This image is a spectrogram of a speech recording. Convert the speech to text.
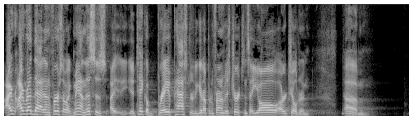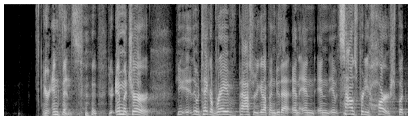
I, I, read that, and at first I'm like, man, this is, I, it'd take a brave pastor to get up in front of his church and say, Y'all are children. Um, you're infants. you're immature. He, it would take a brave pastor to get up and do that. And, and, and it sounds pretty harsh, but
